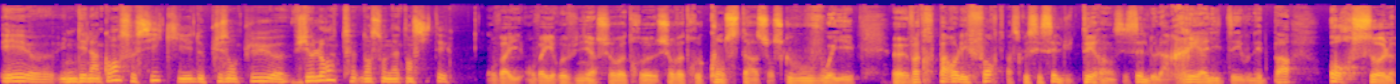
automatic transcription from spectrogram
et une délinquance aussi qui est de plus en plus violente dans son intensité. On va, y, on va y revenir sur votre, sur votre constat, sur ce que vous voyez. Euh, votre parole est forte parce que c'est celle du terrain, c'est celle de la réalité. Vous n'êtes pas hors sol.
